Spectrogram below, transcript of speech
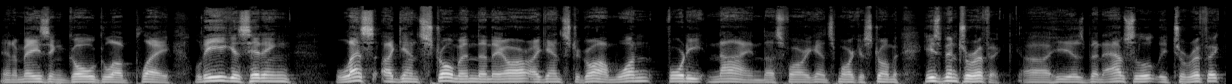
an amazing Gold Glove play. League is hitting less against Stroman than they are against DeGrom. 149 thus far against Marcus Stroman. He's been terrific. Uh, he has been absolutely terrific.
